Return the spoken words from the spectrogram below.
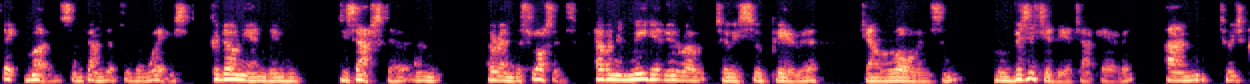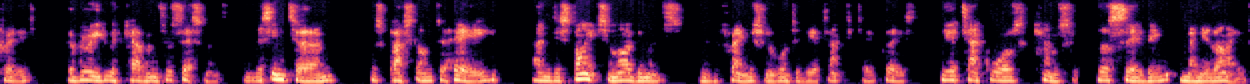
thick mud, sometimes up to the waist, could only end in disaster and horrendous losses. Cavan immediately wrote to his superior, General Rawlinson, who visited the attack area and, to his credit, agreed with Cavan's assessment. This in turn was passed on to Haig, and despite some arguments with the French who wanted the attack to take place, the attack was cancelled, thus saving many lives.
